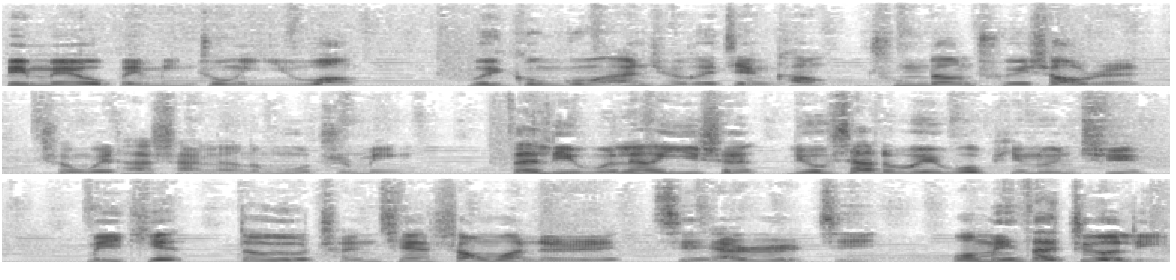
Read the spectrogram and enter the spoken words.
并没有被民众遗忘，为公共安全和健康充当吹哨人，成为他闪亮的墓志铭。在李文亮医生留下的微博评论区，每天都有成千上万的人写下日记，网民在这里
